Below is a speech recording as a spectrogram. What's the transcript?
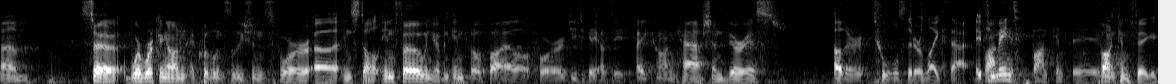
Um, so we're working on equivalent solutions for uh, install info when you have an info file, for GTK update icon cache, and various other tools that are like that. If you Font, maintain con- font config. font config,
